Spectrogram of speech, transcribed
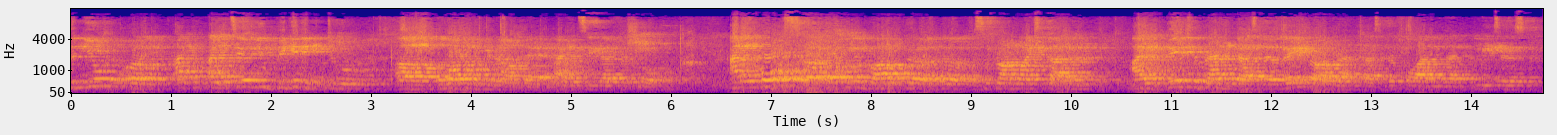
the new, uh, I, I would say a new beginning to uh, a lot of women out there. I would say that for sure. And of course, uh, talking about the, the Soprano Ice Platinum, Brand ambassador, very proud brand ambassador for that Blazers.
